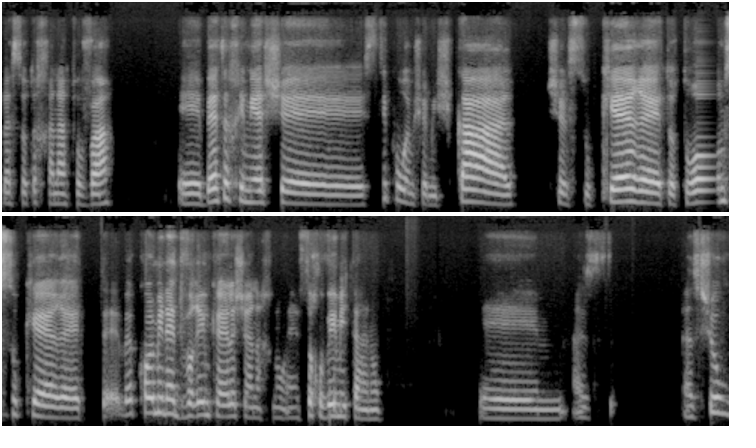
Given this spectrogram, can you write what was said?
לעשות הכנה טובה אה, בטח אם יש אה, סיפורים של משקל, של סוכרת או טרום סוכרת אה, וכל מיני דברים כאלה שאנחנו סוחבים איתנו. אז, אז שוב,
